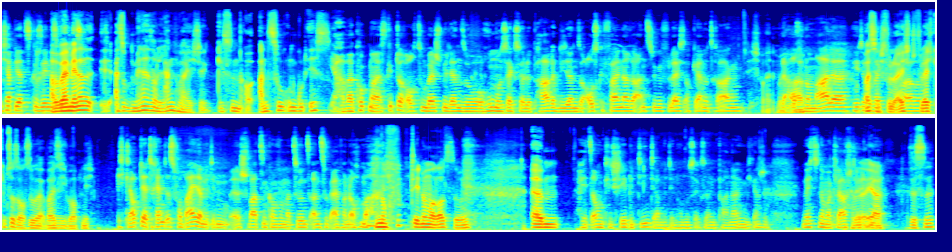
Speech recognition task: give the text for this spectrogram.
ich habe jetzt gesehen, es Aber bei Männern, also Männer so langweilig. Da gehst du in einen Anzug und gut ist. Ja, aber guck mal, es gibt doch auch zum Beispiel dann so homosexuelle Paare, die dann so ausgefallenere Anzüge vielleicht auch gerne tragen. Ich weiß, Oder ja. auch normale Weiß nicht, heterosexuelle vielleicht, Paare. vielleicht gibt es das auch sogar, weiß ich überhaupt nicht. Ich glaube, der Trend ist vorbei, da mit dem äh, schwarzen Konfirmationsanzug einfach nochmal. Noch, den nochmal rauszuholen. Ähm, Habe jetzt auch ein Klischee bedient da mit den homosexuellen Paaren. Da habe ich mich ganz schön. Möchte ich nochmal klarstellen. also, ja, siehst du?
